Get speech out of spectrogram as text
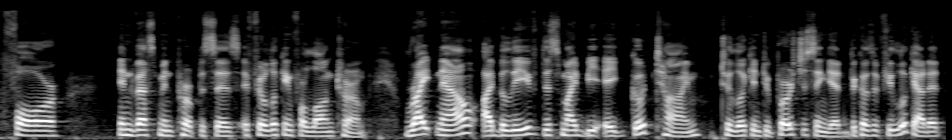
for investment purposes if you're looking for long term. Right now, I believe this might be a good time to look into purchasing it because if you look at it,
